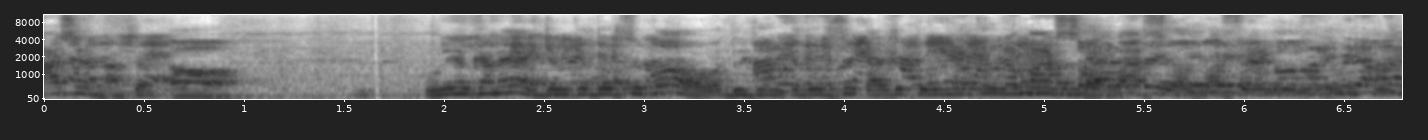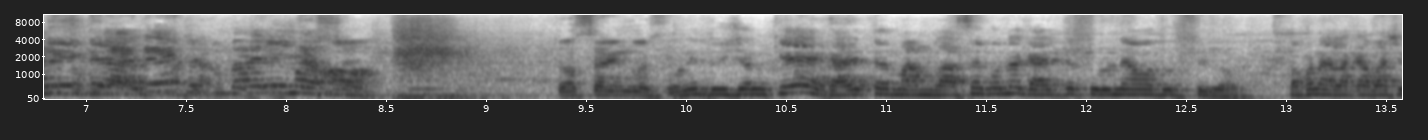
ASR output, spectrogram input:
আসেন আসেন উনি ওখানে একজনকে ধরছে তো দুজনকে ধরছে কাজে তুলে উনি দুইজনকে গাড়িতে মামলা আছে বলে গাড়িতে তুলে নেওয়া ধরছিল তখন এলাকাবাসী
